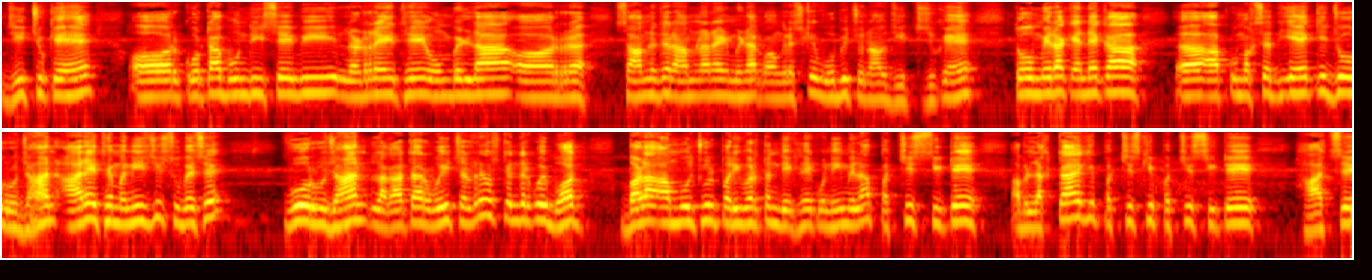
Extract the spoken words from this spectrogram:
जीत चुके हैं। और कोटा बूंदी से भी लड़ रहे थे ओम बिरला और सामने थे रामनारायण मीणा कांग्रेस के, वो भी चुनाव जीत चुके हैं। तो मेरा कहने का आपको मकसद ये है कि जो रुझान आ रहे थे मनीष जी सुबह से, वो रुझान लगातार वही चल रहे हैं। उसके अंदर कोई बहुत बड़ा आमूलचूल परिवर्तन देखने को नहीं मिला। 25 सीटें, अब लगता है कि 25 की 25 सीटें हाथ से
